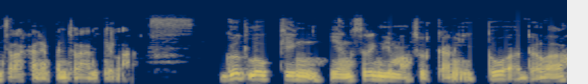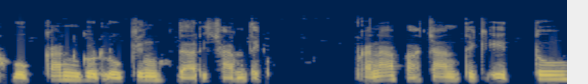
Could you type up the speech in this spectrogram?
mencerahkan ya pencerahan dikit lah good looking yang sering dimaksudkan itu adalah bukan good looking dari cantik. Karena apa? Cantik itu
